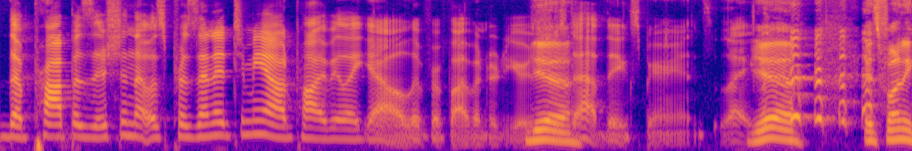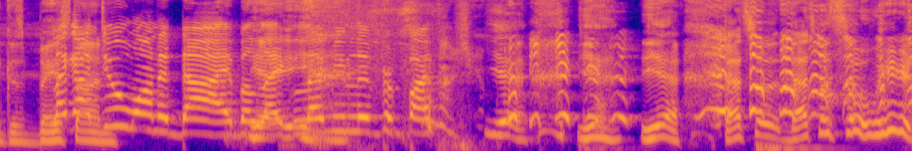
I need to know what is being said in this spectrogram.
the proposition that was presented to me. I would probably be like, yeah, I'll live for 500 years Yeah. just to have the experience. Like, Yeah. it's funny because based like on I do want to die, but Yeah, like yeah. let me live for 500. yeah, yeah, yeah. That's what that's what's so weird.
